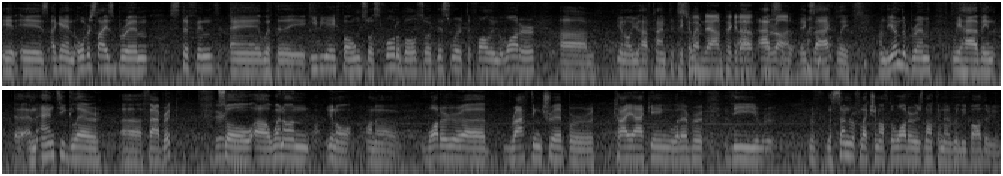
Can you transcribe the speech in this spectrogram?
it is again oversized brim, stiffened uh, with a EVA foam, so it's floatable. So if this were to fall in the water, um, you know you have time to pick it up. Swim down, pick it up, put it on. Exactly. on the underbrim, we have an, an anti-glare uh, fabric. Very so uh, when on you know on a water uh, rafting trip or kayaking, whatever, the re- the sun reflection off the water is not going to really bother you.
